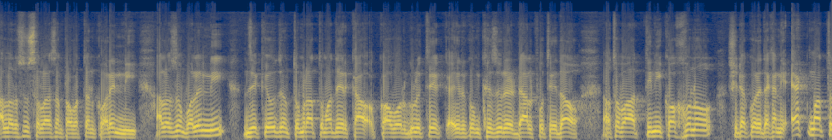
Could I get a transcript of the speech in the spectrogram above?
আল্লাহ রসুল সাল্লাহ আসলাম প্রবর্তন করেননি। আল্লাহ রসুল বলেননি যে কেউ যেন তোমরা তোমাদের কবরগুলিতে এরকম খেজুরের ডাল পুঁতে দাও, অথবা তিনি কখনো সেটা করে দেখাননি। একমাত্র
